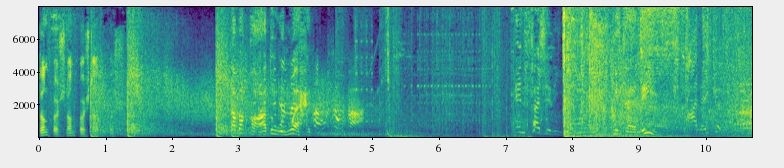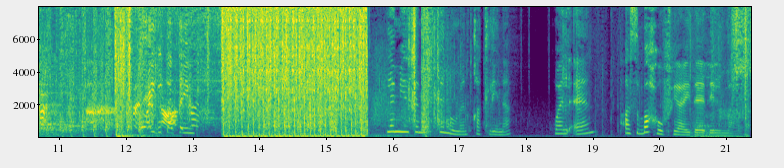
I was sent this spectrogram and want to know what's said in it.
Don't push, don't push, don't push. تبقى عدو واحد انفجري مثالي عليك أعيد التلقيم لم يتمكنوا من قتلنا والآن أصبحوا في عداد الموت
